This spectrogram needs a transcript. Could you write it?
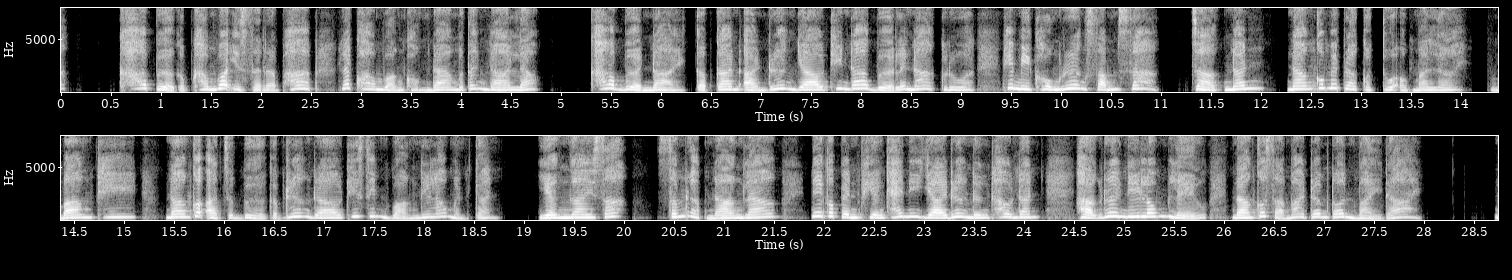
ข้าเบื่อกับคำว่าอิสรภาพและความหวังของนางมาตั้งนานแล้ว ข้าเบื่อหน่ายกับการอ่านเรื่องยาวที่น่าเบื่อและน่ากลัว ที่มีโครงเรื่องซ้ำซาก จากนั้นนางก็ไม่ปรากฏตัวออกมาเลย บางทีนางก็อาจจะเบื่อกับเรื่องราวที่สิ้นหวังนี่แล้วเหมือนกัน ยังไงซะสำหรับนางแล้ว นี่ก็เป็นเพียงแค่นิยายเรื่องหนึ่งเท่านั้น หากเรื่องนี้ล้มเหลว นางก็สามารถเริ่มต้นใหม่ได้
